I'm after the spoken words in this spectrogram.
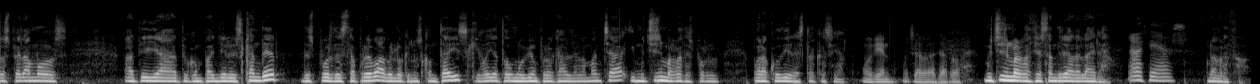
esperamos a ti y a tu compañero Iskander después de esta prueba, a ver lo que nos contáis, que vaya todo muy bien por el Canal de la Mancha y muchísimas gracias por, por acudir a esta ocasión. Muy bien, muchas gracias, Roja. Muchísimas gracias, Andrea de la Era. Gracias. Un abrazo.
